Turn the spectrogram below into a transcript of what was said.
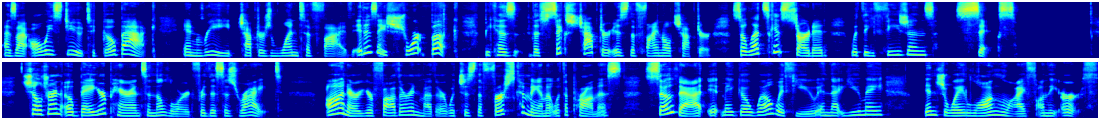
as I always do, to go back and read chapters 1 to 5. It is a short book because the sixth chapter is the final chapter. So let's get started with Ephesians 6. Children, obey your parents in the Lord, for this is right. Honor your father and mother, which is the first commandment with a promise, so that it may go well with you and that you may enjoy long life on the earth.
